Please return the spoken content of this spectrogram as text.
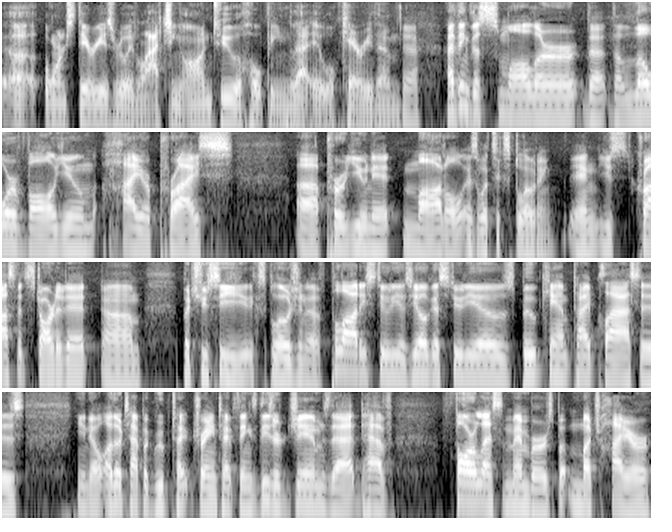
Uh, Orange Theory is really latching onto, hoping that it will carry them. Yeah, I think the smaller, the the lower volume, higher price uh, per unit model is what's exploding. And you, CrossFit started it, um, but you see explosion of Pilates studios, yoga studios, boot camp type classes, you know, other type of group type training type things. These are gyms that have far less members but much higher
